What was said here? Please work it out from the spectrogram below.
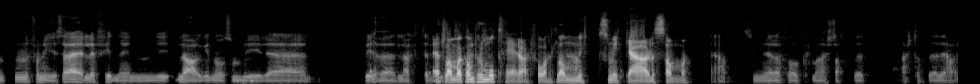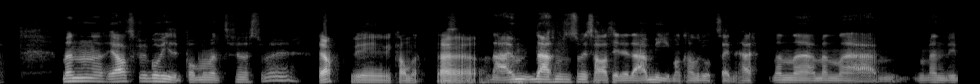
enten fornye seg, eller finne inn, lage noe som blir, eh, blir ødelagt. Et eller annet man kan promotere, i hvert fall. Et eller annet Ja. nytt som ikke er det samme. Ja, som gjør at folk må erstatte, erstatte det de har. Men ja, skal vi gå videre på momentet for investoren? eller? Ja, vi, vi kan det. det er, Det er jo det er som, som vi sa tidligere, det er mye man kan rote seg inn i her. Men, eh, men, eh, men vi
